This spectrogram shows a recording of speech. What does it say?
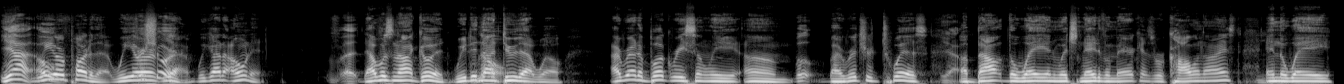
Yeah. We oh, are a part of that. We for are. sure. Yeah, we got to own it. uh, That was not good. We did No. not do that well. I read a book recently um, Well- by Richard Twiss Yeah. about the way in which Native Americans were colonized Mm-hmm. and the way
